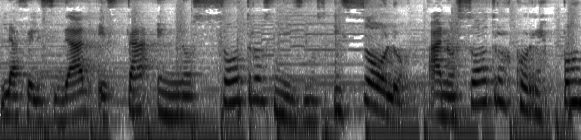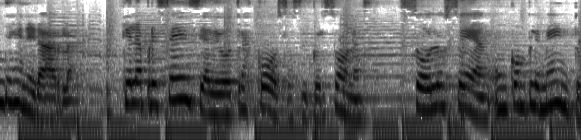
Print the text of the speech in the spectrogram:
La felicidad está en nosotros mismos y solo a nosotros corresponde generarla. Que la presencia de otras cosas y personas solo sean un complemento,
